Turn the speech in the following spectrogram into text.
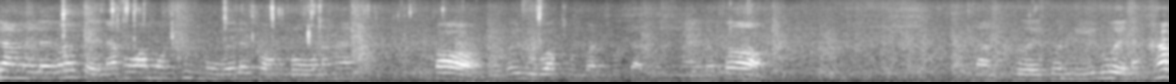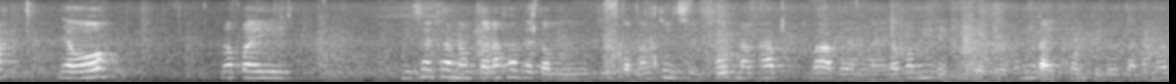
ย่างเลยเลยก็แล้วแต่นะเพราะว่ามนคิดหมูไว้ละสองโลนะคะก็เดี๋ยวไม่รู้ว่าคุณวันเขาจัดยังไงแล้วก็นานเคยคนนี้ด้วยนะครับ เดี๋ยวเราไปมีแช่ช่น้ำกันนะครับจะกับกินกับน้ำจิ้มซีฟู้ดนะครับว่าเป็นยังไงแล้วก็มีเด็กๆแล้วก็มีหลายคนกินด้วยกันนะครับ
